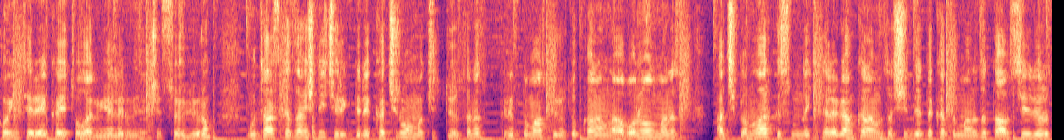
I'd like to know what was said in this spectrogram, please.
CoinTR'ye kayıt olan üyelerimiz için söylüyorum. Bu tarz kazançlı içerikleri kaçırmamak istiyorsanız CryptoMaster YouTube kanalına abone olmanız, açıklamalar kısmındaki Telegram kanalımıza şiddetle katılmanızı tavsiye ediyoruz.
